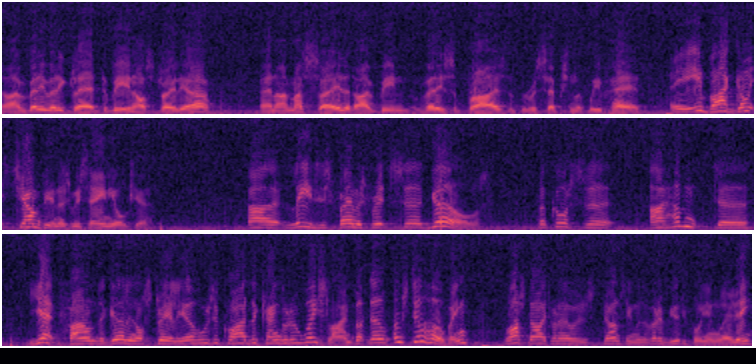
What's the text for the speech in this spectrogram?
Now, I'm very, very glad to be in Australia, and I must say that I've been very surprised at the reception that we've had. Hey, by gum, it's champion, as we say in Yorkshire. Uh, Leeds is famous for its uh, girls. Of course, uh, I haven't uh, yet found a girl in Australia who's acquired the kangaroo waistline, but uh, I'm still hoping. Last night when I was dancing with a very beautiful young lady,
